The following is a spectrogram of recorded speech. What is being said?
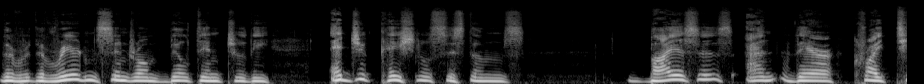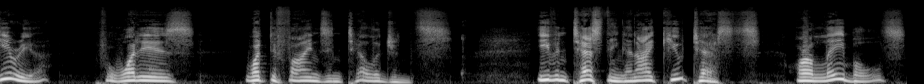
The the Rearden syndrome built into the educational systems biases and their criteria for what is what defines intelligence. Even testing and IQ tests are labels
